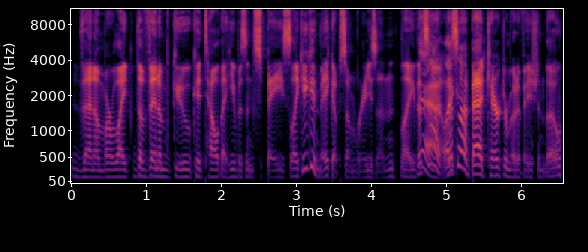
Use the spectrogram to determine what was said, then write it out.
Venom or like the Venom goo could tell that he was in space. Like you can make up some reason. Like that's Yeah, not that's not bad character motivation though.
